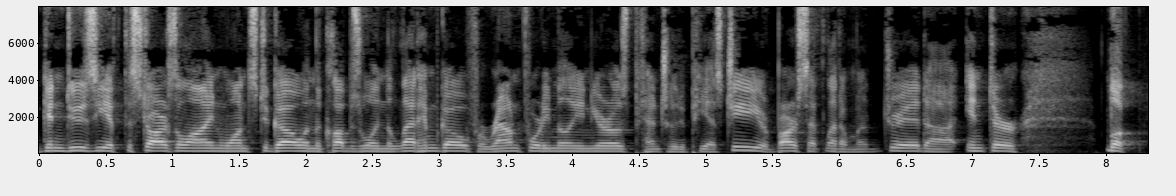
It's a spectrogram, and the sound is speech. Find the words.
Guendouzi, if the stars align, wants to go and the club is willing to let him go for around 40 million euros, potentially to PSG or Barca, Atletico Madrid, uh, Inter. Look,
